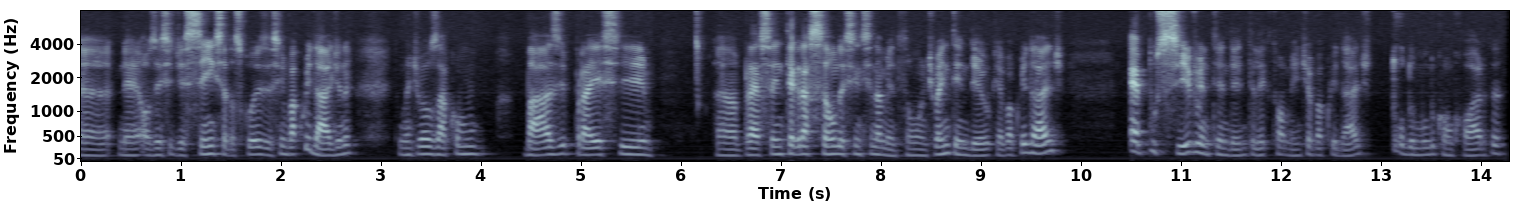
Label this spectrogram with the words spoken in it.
uh, né, ausência de essência das coisas, assim, vacuidade, né? Então a gente vai usar como base para esse uh, ah, para essa integração desse ensinamento. Então a gente vai entender o que é vacuidade. É possível entender intelectualmente a vacuidade, todo mundo concorda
